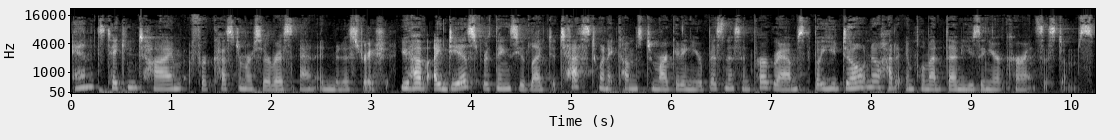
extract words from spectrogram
and it's taking time for customer service and administration. You have ideas for things you'd like to test when it comes to marketing your business and programs, but you don't know how to implement them using your current systems.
